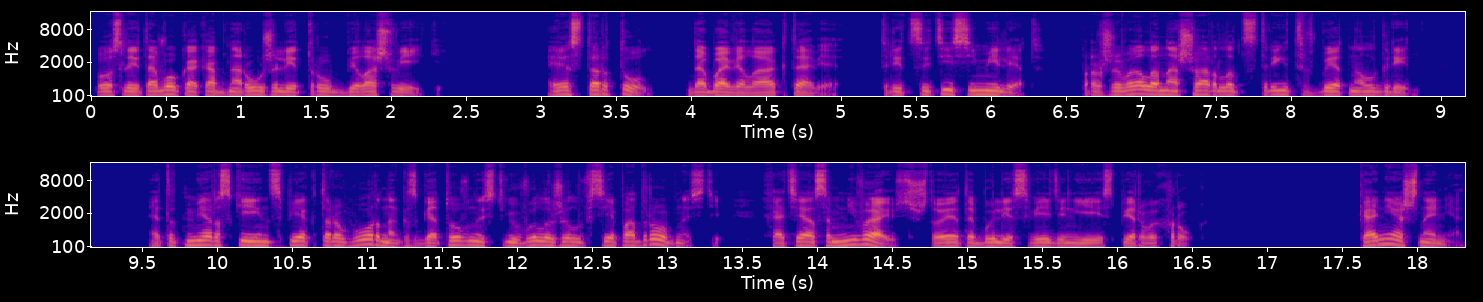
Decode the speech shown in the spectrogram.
после того, как обнаружили труп Белошвейки. «Эстер Тул», — добавила Октавия, 37 лет, проживала на Шарлотт-стрит в Бетнелл-Грин. Этот мерзкий инспектор Ворнок с готовностью выложил все подробности, хотя сомневаюсь, что это были сведения из первых рук. Конечно, нет.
